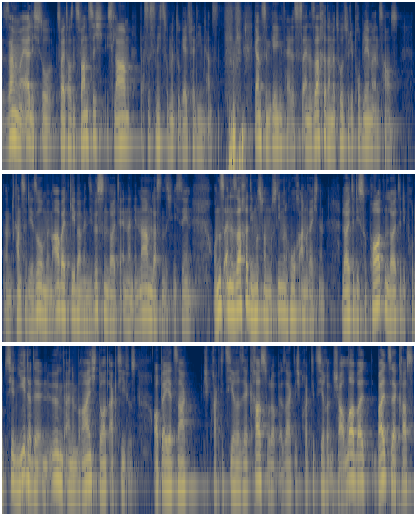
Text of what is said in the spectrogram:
sagen wir mal ehrlich, so 2020, Islam, das ist nichts, womit du Geld verdienen kannst. Ganz im Gegenteil, das ist eine Sache, damit holst du dir Probleme ins Haus. Dann kannst du dir so mit dem Arbeitgeber, wenn sie wissen, Leute ändern ihren Namen, lassen sich nicht sehen. Und das ist eine Sache, die muss man Muslimen hoch anrechnen. Leute, die supporten, Leute, die produzieren, jeder, der in irgendeinem Bereich dort aktiv ist. Ob er jetzt sagt, ich praktiziere sehr krass oder ob er sagt, ich praktiziere inshallah bald, bald sehr krass,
